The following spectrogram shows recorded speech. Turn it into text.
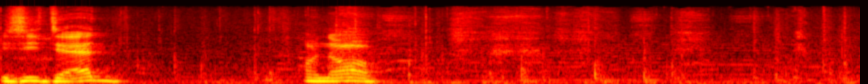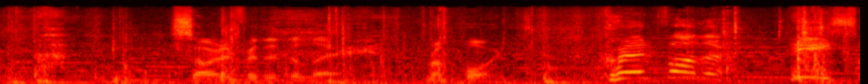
Is he dead? Oh no. Sorry for the delay. Report. Grandfather, he's...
